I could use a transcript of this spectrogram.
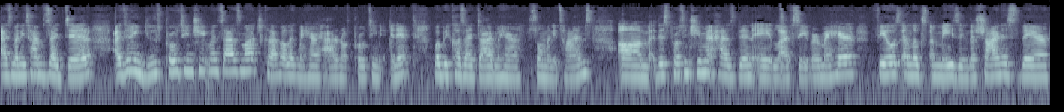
as many times as I did. I didn't use protein treatments as much because I felt like my hair had enough protein in it. But because I dyed my hair so many times, um, this protein treatment has been a lifesaver. My hair feels and looks amazing. The shine is there.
